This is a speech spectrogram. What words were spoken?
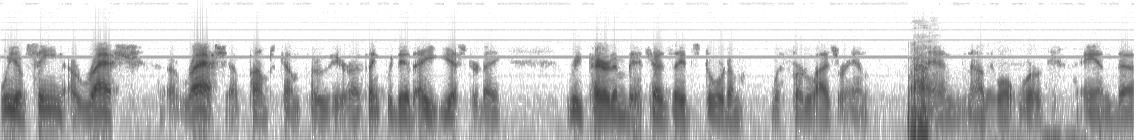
We have seen a rash, a rash of pumps come through here. I think we did eight yesterday, repaired them because they'd stored them with fertilizer in, wow. and now they won't work. And uh,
